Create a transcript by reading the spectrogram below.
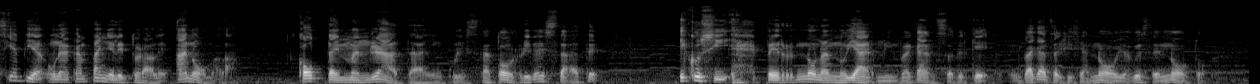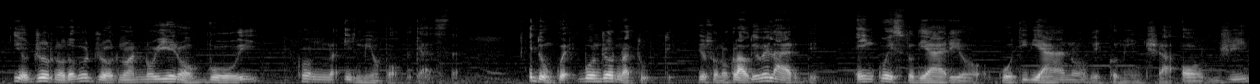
si avvia una campagna elettorale anomala, cotta e mangiata in questa torrida estate e così per non annoiarmi in vacanza, perché in vacanza ci si annoia, questo è noto, io giorno dopo giorno annoierò voi con il mio podcast. E dunque, buongiorno a tutti, io sono Claudio Velardi e in questo diario quotidiano che comincia oggi,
